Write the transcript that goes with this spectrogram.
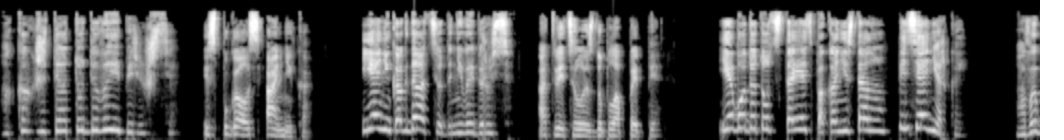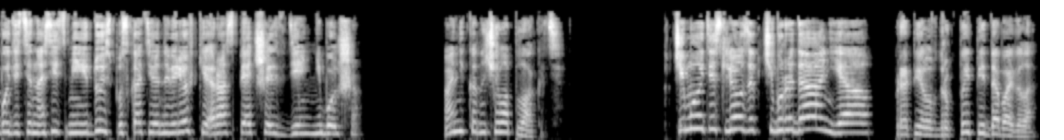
«А как же ты оттуда выберешься?» — испугалась Анника. «Я никогда отсюда не выберусь», — ответила из дупла Пеппи. «Я буду тут стоять, пока не стану пенсионеркой. А вы будете носить мне еду и спускать ее на веревке раз пять-шесть в день, не больше». Анника начала плакать. «К чему эти слезы, к чему рыдания?» — пропела вдруг Пеппи и добавила.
